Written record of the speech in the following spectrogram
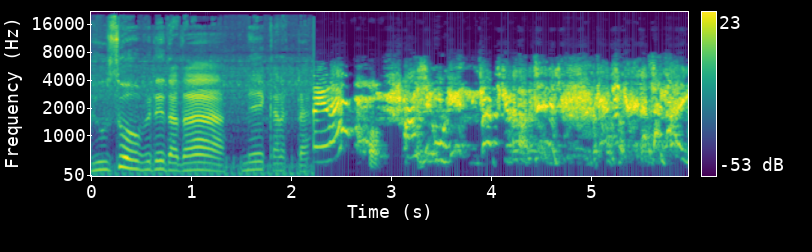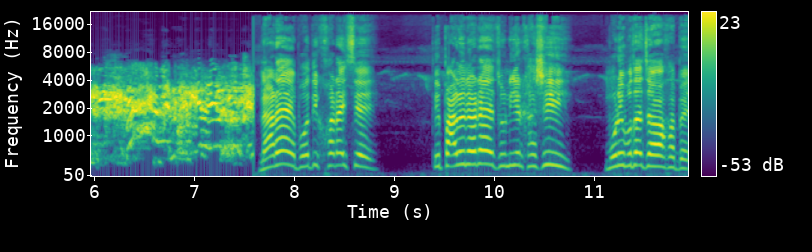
ভিউজও হবে রে দাদা। নে কারেক্টটা না রে বদি খড়াইছে। তুই পারলি না রে জুনিয়র খাসি। মরে বোধহয় যাওয়া খাবে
